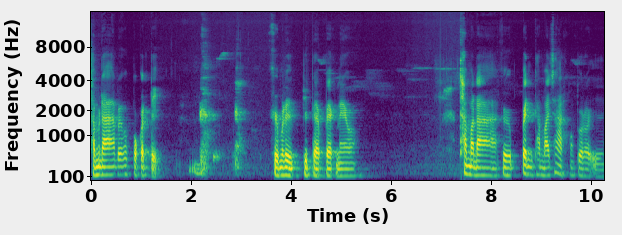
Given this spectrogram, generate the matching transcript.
ธรรมดาแปลว่าปกติ คือไม่ได้ผิดแปลกแปลกแนว ธรรมดาคือเป็นธรรมชาติของตัวเราเอง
